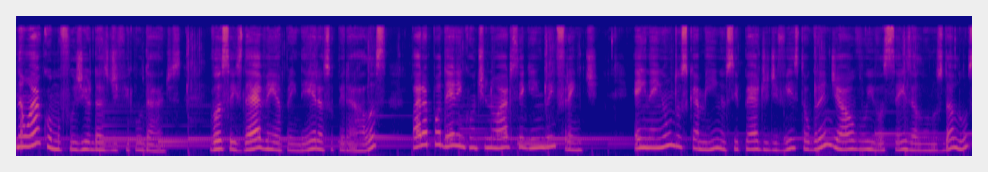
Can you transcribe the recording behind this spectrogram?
não há como fugir das dificuldades. Vocês devem aprender a superá-las para poderem continuar seguindo em frente. Em nenhum dos caminhos se perde de vista o grande alvo e vocês, alunos da luz,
